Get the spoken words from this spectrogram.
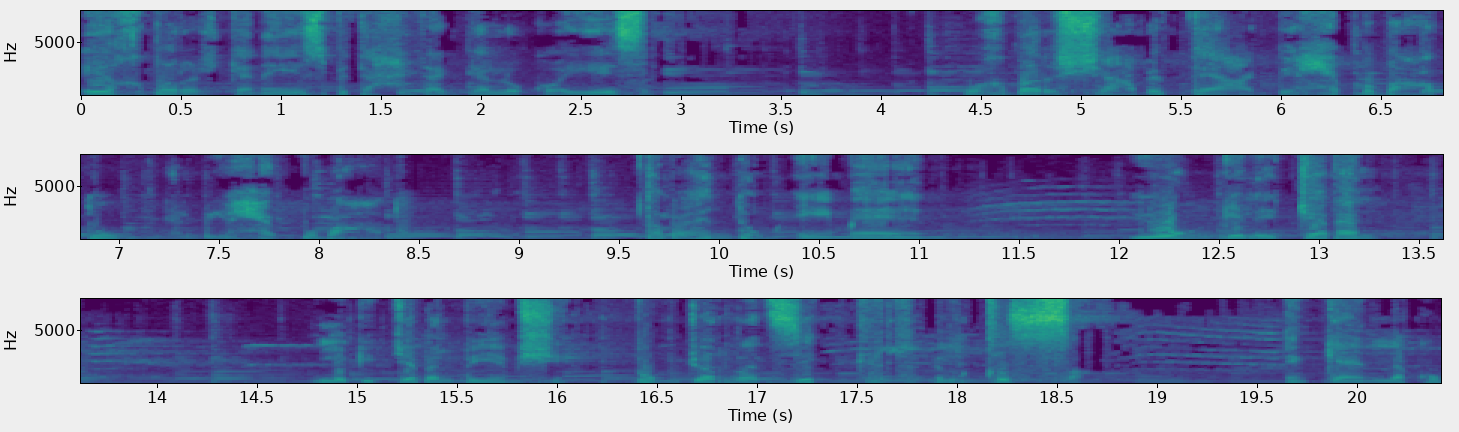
إيه أخبار الكنايس بتاعتك؟ قال له كويسة واخبار الشعب بتاعك بيحبوا بعضه قال بيحبوا بعضه. طب عندهم إيمان ينجل الجبل لك الجبل بيمشي. بمجرد ذكر القصة إن كان لكم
